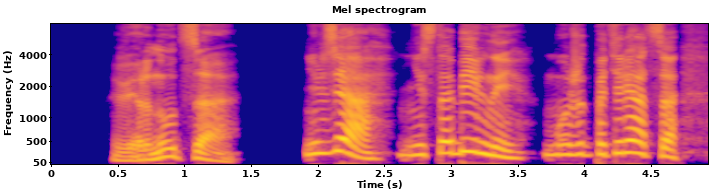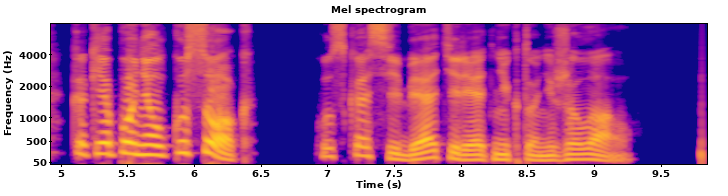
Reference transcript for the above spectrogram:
Вернуться? Нельзя, нестабильный, может потеряться, как я понял, кусок. Куска себя терять никто не желал.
